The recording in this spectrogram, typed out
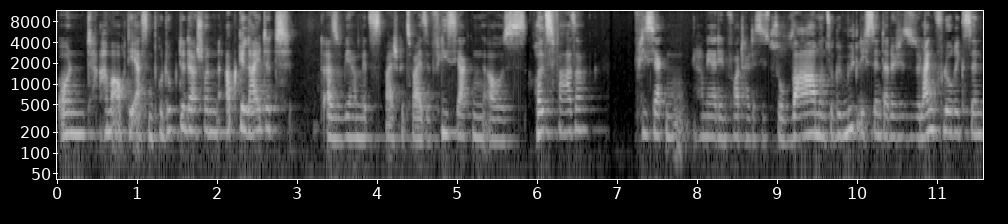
Und haben auch die ersten Produkte da schon abgeleitet. Also wir haben jetzt beispielsweise Fließjacken aus Holzfaser Fließjacken haben ja den Vorteil, dass sie so warm und so gemütlich sind, dadurch, dass sie so langflorig sind.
